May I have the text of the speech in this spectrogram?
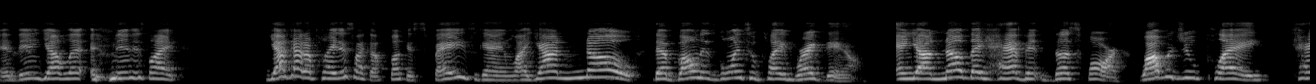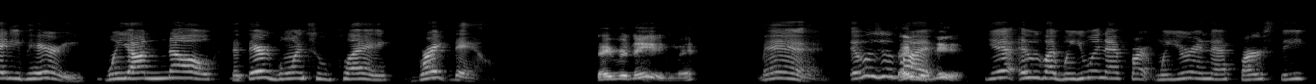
and then y'all let and then it's like y'all gotta play this like a fucking spades game. Like y'all know that Bone is going to play breakdown. And y'all know they haven't thus far. Why would you play Katy Perry when y'all know that they're going to play breakdown? They reneged, man. Man, it was just they like reneged. yeah, it was like when you in that first when you're in that first seat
